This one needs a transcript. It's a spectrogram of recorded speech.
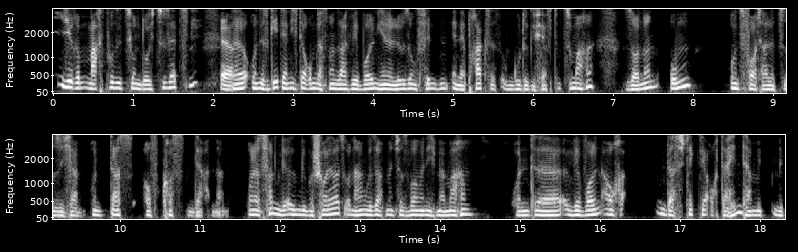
ihre Machtposition durchzusetzen. Ja. Äh, und es geht ja nicht darum, dass man sagt, wir wollen hier eine Lösung finden in der Praxis, um gute Geschäfte zu machen, sondern um uns Vorteile zu sichern und das auf Kosten der anderen. Und das fanden wir irgendwie bescheuert und haben gesagt, Mensch, das wollen wir nicht mehr machen. Und äh, wir wollen auch, das steckt ja auch dahinter, mit, mit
